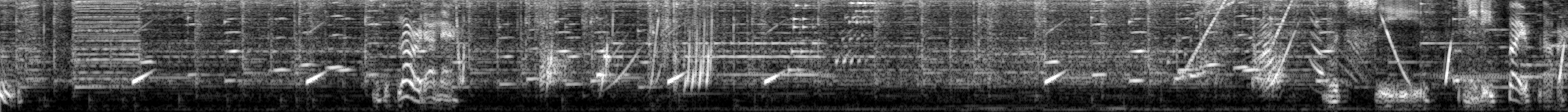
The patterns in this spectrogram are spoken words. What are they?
Ooh. A flower down there. Let's see. Need a fire flower.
